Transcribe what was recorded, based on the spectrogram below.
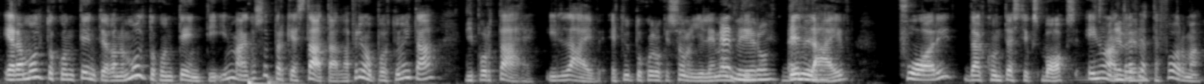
era molto contento erano molto contenti in Microsoft perché è stata la prima opportunità di portare il live e tutto quello che sono gli elementi vero, del live fuori dal contesto Xbox e in un'altra piattaforma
